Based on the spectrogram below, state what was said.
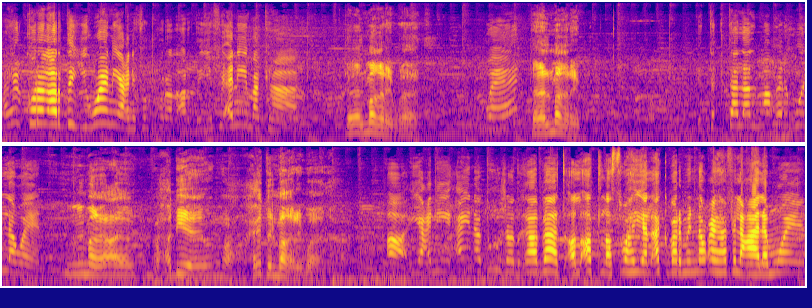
ما هي الكرة الأرضية؟ وين يعني في الكرة الأرضية؟ في أي مكان؟ تل المغرب هذا. وين؟ تل المغرب. ت- تلا المغرب ولا وين؟ المغرب محيط المغرب هذا. آه يعني أين توجد غابات الأطلس وهي الأكبر من نوعها في العالم؟ وين؟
